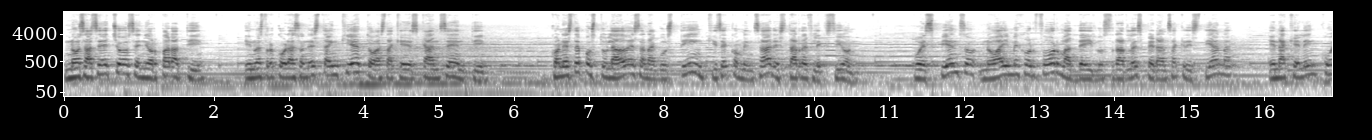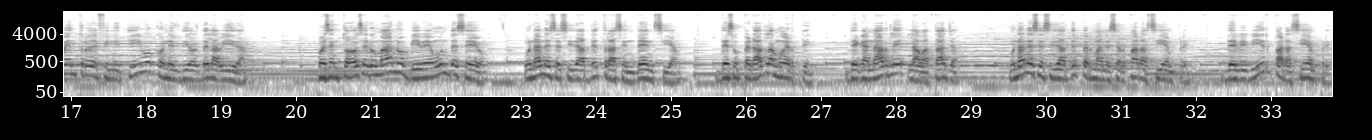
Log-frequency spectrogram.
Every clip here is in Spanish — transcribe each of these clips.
Nos has hecho, Señor, para ti, y nuestro corazón está inquieto hasta que descanse en ti. Con este postulado de San Agustín quise comenzar esta reflexión, pues pienso no hay mejor forma de ilustrar la esperanza cristiana en aquel encuentro definitivo con el Dios de la vida. Pues en todo ser humano vive un deseo, una necesidad de trascendencia, de superar la muerte, de ganarle la batalla, una necesidad de permanecer para siempre, de vivir para siempre.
